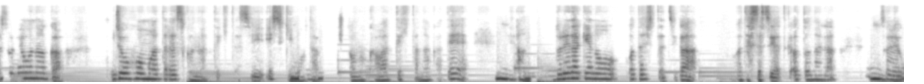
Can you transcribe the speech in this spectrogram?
それをなんか、情報も新しくなってきたし、意識も多分人の変わってきた中で、あのどれだけの私たちが、私たちが、大人が、うん。それを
